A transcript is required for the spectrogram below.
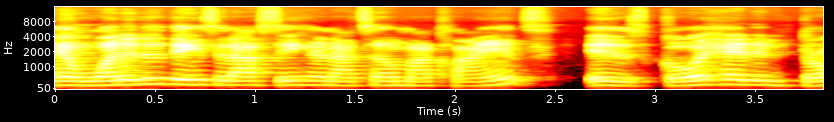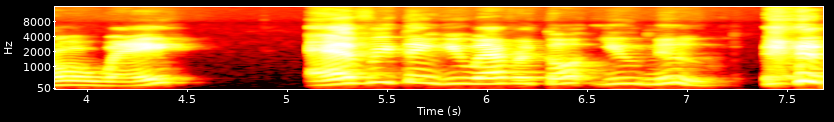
And one of the things that I sit here and I tell my clients is go ahead and throw away everything you ever thought you knew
